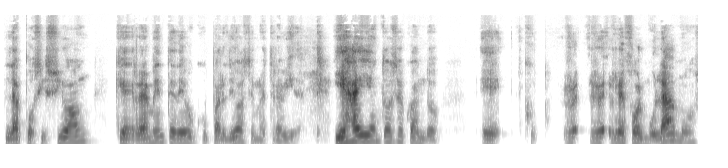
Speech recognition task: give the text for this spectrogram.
la posición que realmente debe ocupar Dios en nuestra vida. Y es ahí entonces cuando eh, reformulamos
